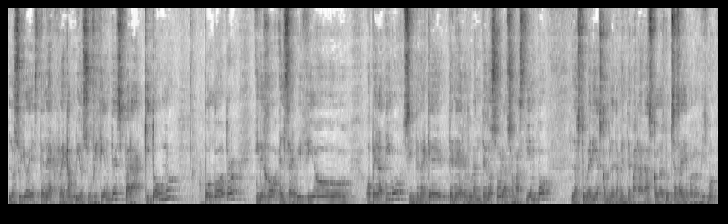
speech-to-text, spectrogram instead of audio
lo suyo es tener recambios suficientes para quito uno, pongo otro y dejo el servicio operativo sin tener que tener durante dos horas o más tiempo las tuberías completamente paradas. Con las duchas haríamos lo mismo.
